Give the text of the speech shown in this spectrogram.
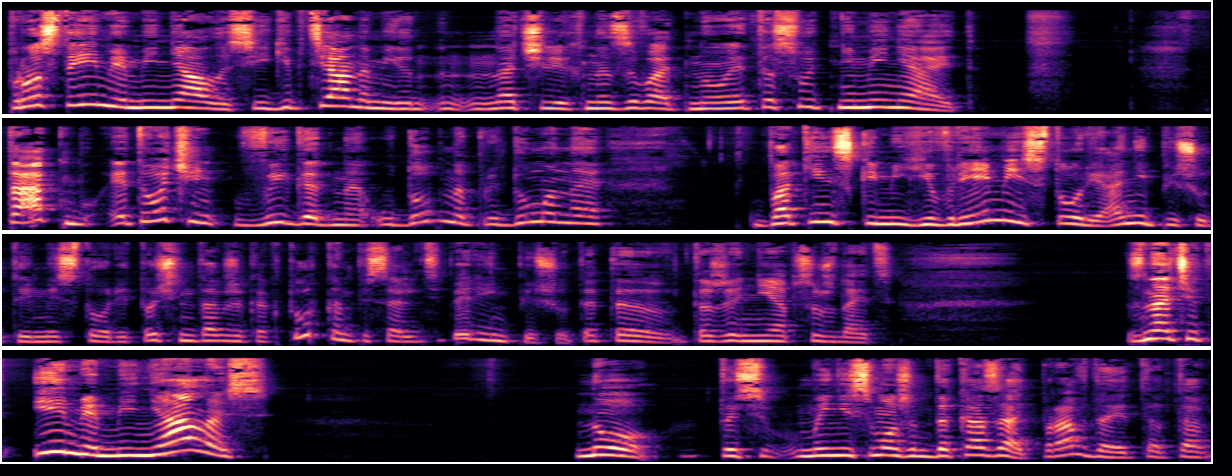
Просто имя менялось, египтянами начали их называть, но это суть не меняет. Так, это очень выгодно, удобно придуманная бакинскими евреями история. Они пишут им истории, точно так же, как туркам писали, теперь им пишут. Это даже не обсуждается. Значит, имя менялось, но, то есть мы не сможем доказать, правда? Это так,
